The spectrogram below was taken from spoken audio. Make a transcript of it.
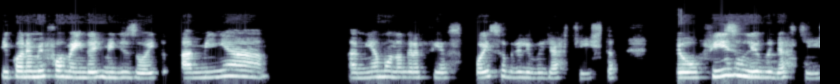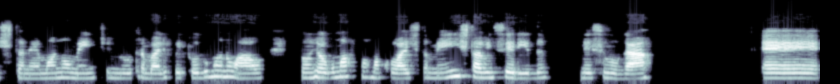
E quando eu me formei em 2018, a minha a minha monografia foi sobre livro de artista. Eu fiz um livro de artista, né, manualmente, meu trabalho foi todo manual. Então, de alguma forma, a colagem também estava inserida nesse lugar. É,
